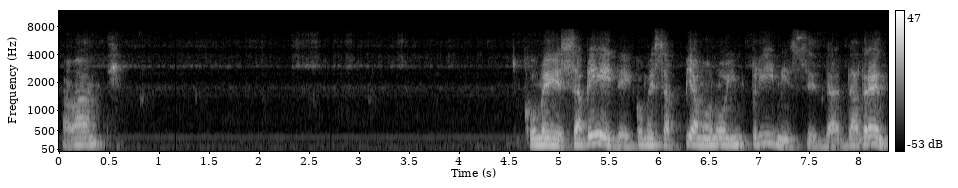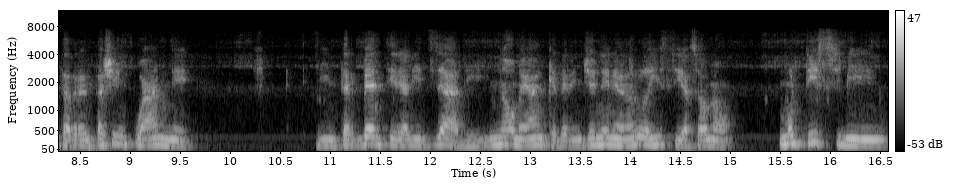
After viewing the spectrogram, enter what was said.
Avanti. Come sapete, come sappiamo noi in primis, da, da 30-35 anni gli interventi realizzati in nome anche dell'ingegneria naturalistica sono moltissimi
